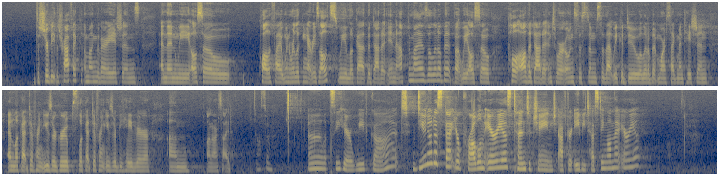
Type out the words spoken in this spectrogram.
distribute the traffic among the variations. And then we also qualify, when we're looking at results, we look at the data in Apptimize a little bit, but we also pull all the data into our own system so that we could do a little bit more segmentation and look at different user groups, look at different user behavior um, on our side. Awesome. Uh, let's see here. We've got. Do you notice that your problem areas tend to change after A/B testing on that area?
